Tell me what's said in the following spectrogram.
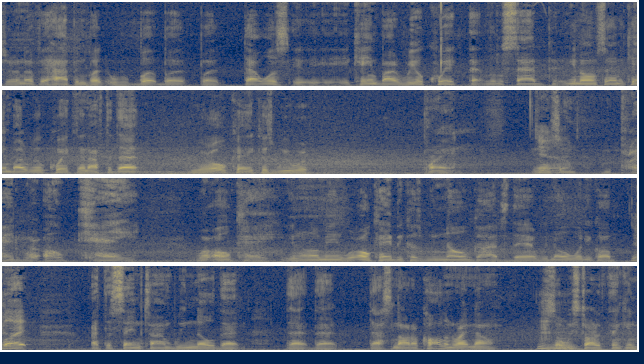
sure enough, it happened. But but but but that was it, it, it came by real quick. That little sad, you know what I'm saying? It came by real quick. Then after that, we were okay because we were praying. You know what I'm saying? We prayed. We're okay. We're okay. You know what I mean? We're okay because we know God's there. We know what do you call. Yeah. But at the same time, we know that that that that's not our calling right now. So we mm-hmm. started thinking,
